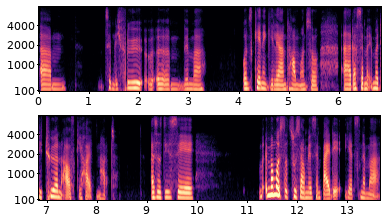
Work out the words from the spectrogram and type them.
ähm, ziemlich früh, äh, ähm, wenn wir uns kennengelernt haben und so, äh, dass er mir immer die Türen aufgehalten hat. Also, diese man muss dazu sagen, wir sind beide jetzt nicht mehr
